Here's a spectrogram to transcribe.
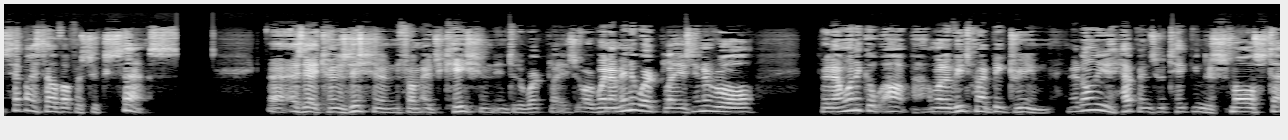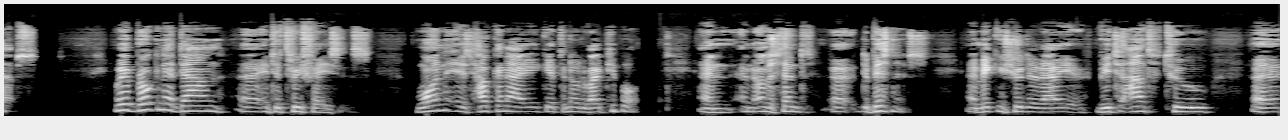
set myself up for success uh, as I transition from education into the workplace, or when I'm in the workplace in a role but I want to go up. I want to reach my big dream. And it only happens with taking the small steps. We have broken that down uh, into three phases. One is how can I get to know the right people and, and understand uh, the business and making sure that I reach out to uh,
